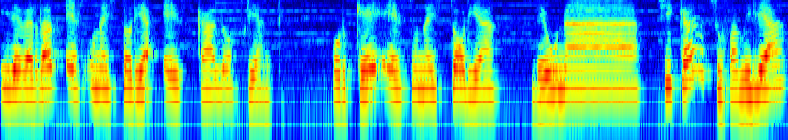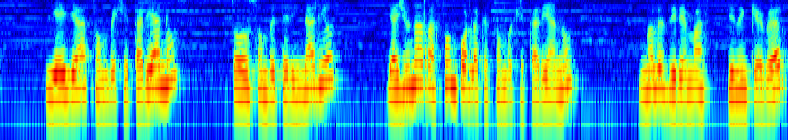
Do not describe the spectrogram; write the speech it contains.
y de verdad es una historia escalofriante, porque es una historia de una chica, su familia y ella son vegetarianos, todos son veterinarios y hay una razón por la que son vegetarianos. No les diré más, tienen que ver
